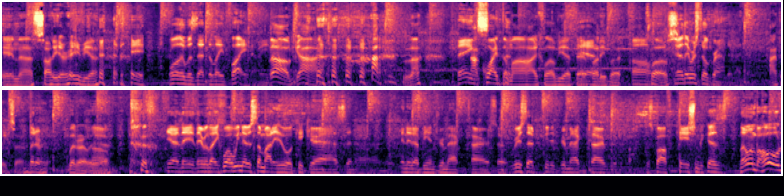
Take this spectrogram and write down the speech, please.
in uh, Saudi Arabia? they- well, it was that delayed flight. I mean, oh God, not, thanks. not quite the Mile High Club yet, there, Yeah. buddy, but Um, close. Yeah, they were still grounded. I think. I think so. Literally. literally. Um, yeah, they, they were like, well, we know somebody who will kick your ass, and uh, it ended up being Drew McIntyre. So Rusev defeated Drew McIntyre with disqualification because, lo and behold,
